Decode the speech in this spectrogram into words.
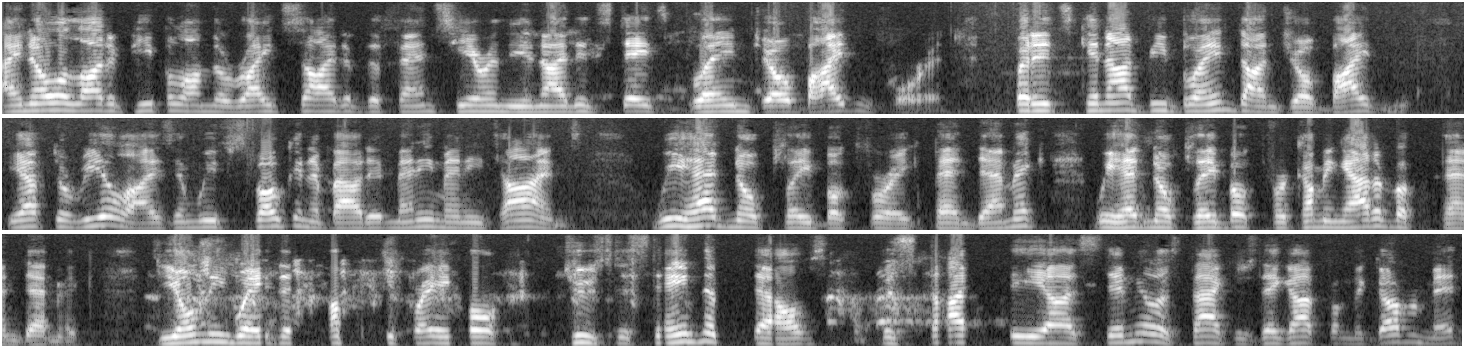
I know a lot of people on the right side of the fence here in the United States blame Joe Biden for it, but it cannot be blamed on Joe Biden. You have to realize, and we've spoken about it many, many times, we had no playbook for a pandemic. We had no playbook for coming out of a pandemic. The only way that companies were able to sustain themselves, besides the uh, stimulus package they got from the government,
